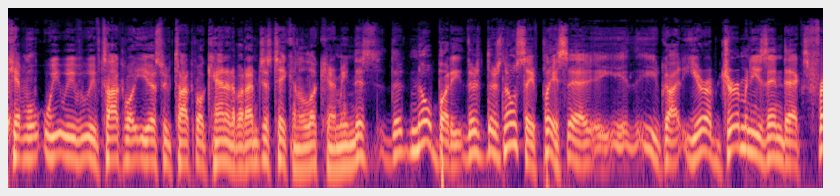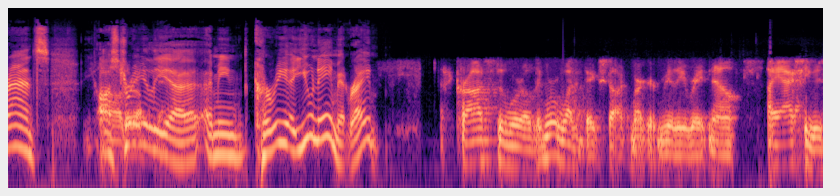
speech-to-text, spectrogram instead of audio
Kevin, we, we've, we've talked about U.S., we've talked about Canada, but I'm just taking a look here. I mean, there's, there's nobody, there's, there's no safe place. Uh, you've got Europe, Germany's index, France, oh, Australia, I mean, Korea, you name it, right? Across the world, we're one big stock market really right now. I actually was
